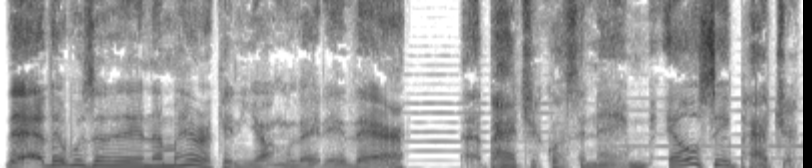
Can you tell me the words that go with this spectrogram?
There, there was an American young lady there. Uh, Patrick was the name, Elsie Patrick.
